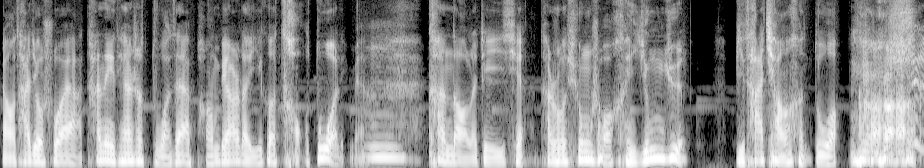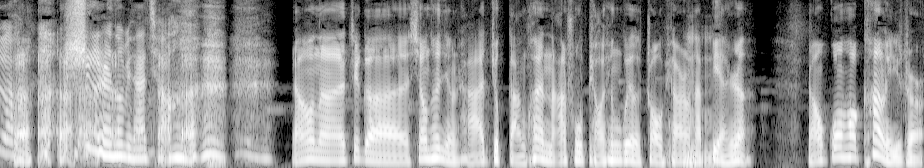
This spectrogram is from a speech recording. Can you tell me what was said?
然后他就说呀，他那天是躲在旁边的一个草垛里面嗯，看到了这一切。他说凶手很英俊，比他强很多。是个 是个人都比他强，然后呢，这个乡村警察就赶快拿出朴兴贵的照片让他辨认。然后光浩看了一阵儿，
